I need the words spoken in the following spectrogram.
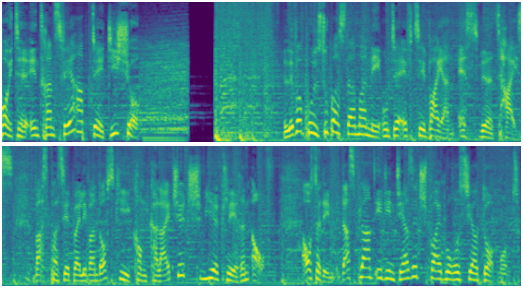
Heute in Transfer Update die Show. Liverpool Superstar Mané und der FC Bayern. Es wird heiß. Was passiert bei Lewandowski? Kommt Kalajdzic? Wir klären auf. Außerdem, das plant Edin Terzic bei Borussia Dortmund.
